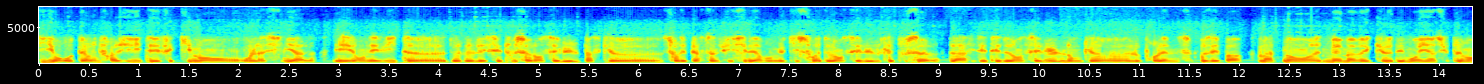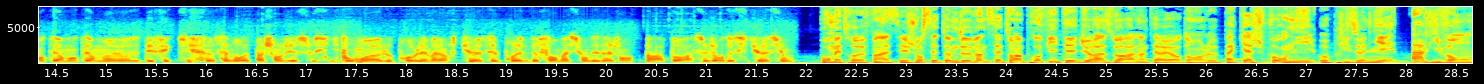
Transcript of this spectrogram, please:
Si on repère une fragilité, effectivement, on la signale et on évite de le laisser tout seul en cellule parce que sur les personnes suicidaires, vaut mieux qu'il soit devant cellule que tout seul. Là, ils étaient devant cellule, le problème ne se posait pas. Maintenant, avec des moyens supplémentaires en termes euh, d'effectifs, ça n'aurait pas changé le souci. Pour moi, le problème à l'heure actuelle, c'est le problème de formation des agents par rapport à ce genre de situation. Pour mettre fin à ces jours, cet homme de 27 ans a profité du rasoir à l'intérieur dans le package fourni aux prisonniers arrivants.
